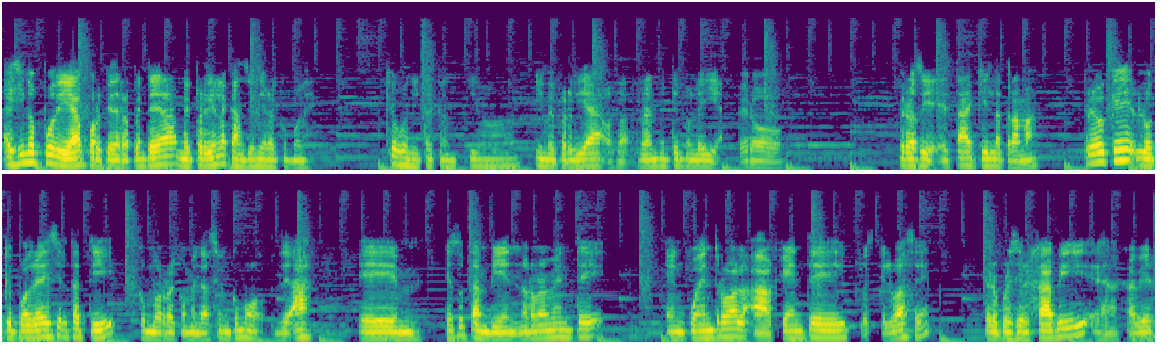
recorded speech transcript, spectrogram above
ahí sí no podía porque de repente era, me perdí en la canción y era como de, qué bonita canción. Y me perdía, o sea, realmente no leía, pero pero sí, está aquí la trama. Creo que lo que podría decirte a ti como recomendación como de, ah, em, eso también, normalmente encuentro a, gente pues que lo hace, pero por decir Javi, eh, Javier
